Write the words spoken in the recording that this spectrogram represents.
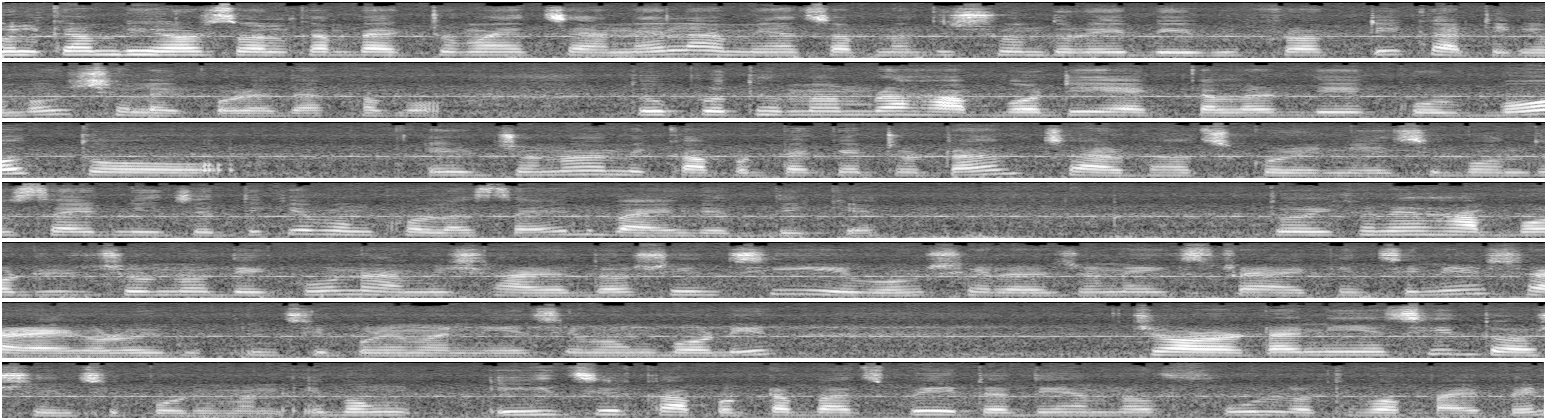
Welcome viewers, welcome back to my channel. আমি আজ আপনাদের সুন্দর এই বেবি ফ্রকটি কাটিং এবং সেলাই করে দেখাবো। তো প্রথমে আমরা হাফ বডি এক কালার দিয়ে করব। তো এর জন্য আমি কাপড়টাকে টোটাল চার ভাঁজ করে নিয়েছি, বন্ধ সাইড নিচের দিকে এবং খোলা সাইড বাইরের দিকে। তো এখানে হাফ বডির জন্য দেখুন, আমি সাড়ে দশ ইঞ্চি এবং সেলাইয়ের জন্য এক্সট্রা এক ইঞ্চি নিয়ে সাড়ে এগারো ইঞ্চি পরিমাণ নিয়েছি এবং বডির চড়াটা নিয়েছি দশ ইঞ্চি পরিমাণ। এবং এই যে কাপড়টা বাঁচবে, এটা দিয়ে আমরা ফুল অথবা পাইপেন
